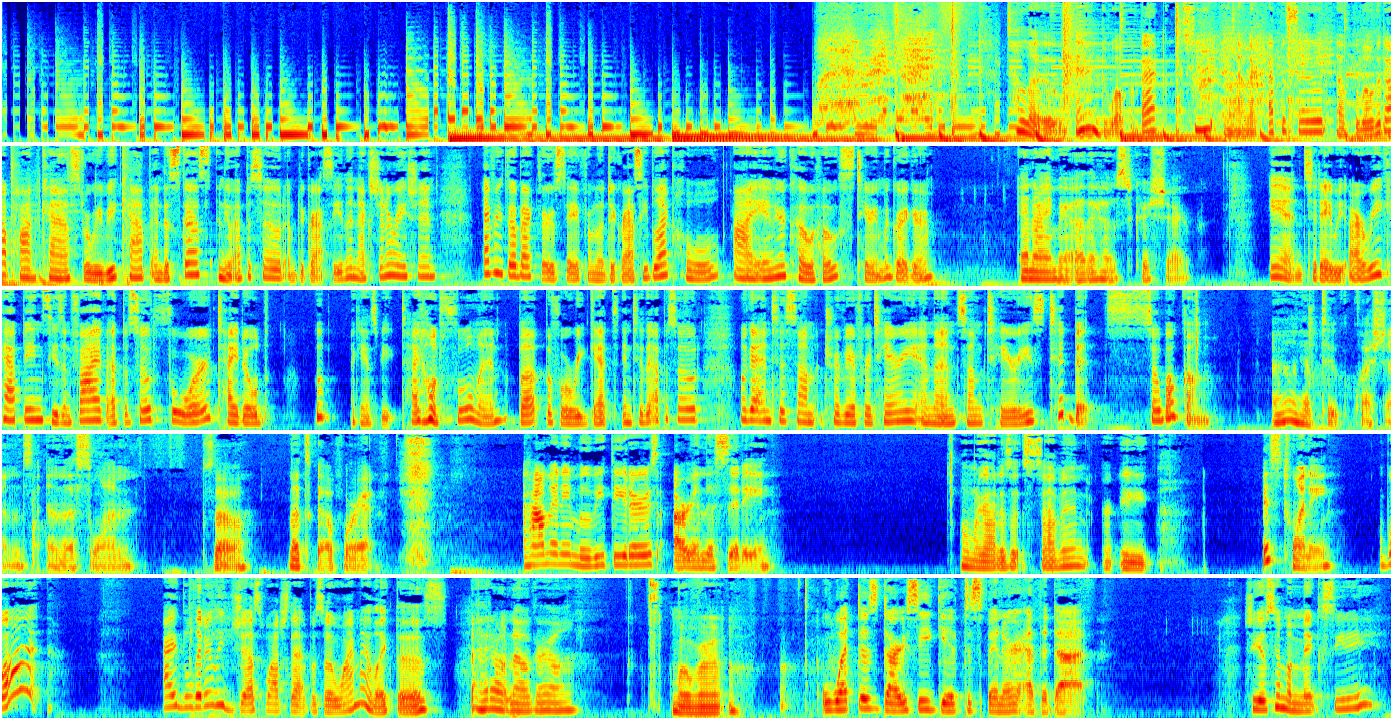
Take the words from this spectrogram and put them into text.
Hello, and welcome back to another episode of Below the Dot podcast, where we recap and discuss a new episode of Degrassi The Next Generation every Throwback Thursday from the Degrassi Black Hole. I am your co host, Terri McGregor. And I'm your other host, Chris Sharp. And today we are recapping season 5, episode 4, titled Oop, I can't speak. Titled Foolin'. But before we get into the episode, we'll get into some trivia for Terri and then some Terri's tidbits. So welcome. I only have two questions in this one. So let's go for it. How many movie theaters are in the city? Oh my god, is it seven or eight? It's 20. What? I literally just watched that episode. Why am I like this? I don't know, girl. I'm over it. What does Darcy give to Spinner at the dot? She gives him a mix CD.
